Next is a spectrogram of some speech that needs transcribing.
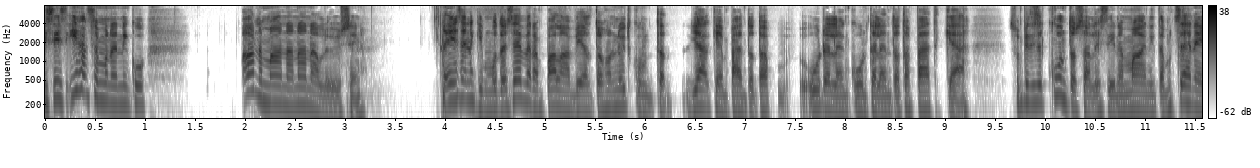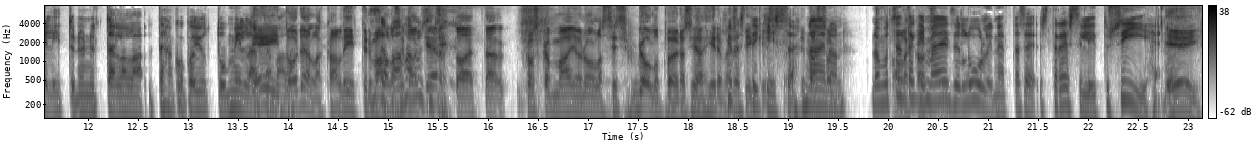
Siis ihan semmoinen niin kuin, anna mä annan analyysin. Ensinnäkin muuten sen verran palaan vielä tuohon nyt, kun jälkeenpäin tota, uudelleen kuuntelen tuota pätkää. Sun piti se kuntosali siinä mainita, mutta sehän ei liittynyt nyt tällä, la- tähän koko juttuun millään Ei tavalla. todellakaan liittynyt. Mä Sä halusin vaan halusit- kertoa, että koska mä aion olla siis joulupöydässä ihan hirveästi tikissä. Tässä Näin on. No mutta sen takia mä ensin viikkoa. luulin, että se stressi liittyi siihen. Ei.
